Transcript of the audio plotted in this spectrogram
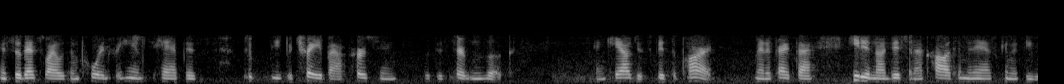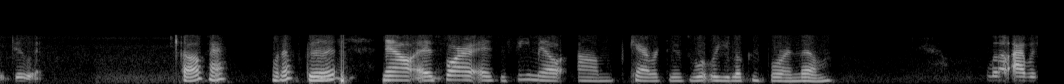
and so that's why it was important for him to have this to be portrayed by a person with a certain look. And Cal just fit the part. Matter of fact, I, he didn't audition. I called him and asked him if he would do it. Oh, okay. Well, that's good. Now, as far as the female um characters, what were you looking for in them? Well, I was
